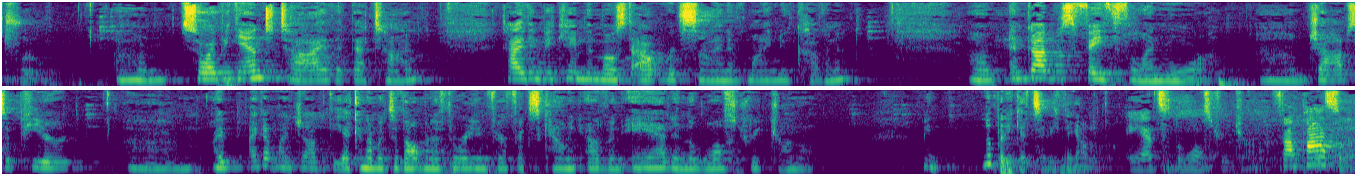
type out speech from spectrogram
true. Um, so I began to tithe at that time. Tithing became the most outward sign of my new covenant. Um, and God was faithful and more. Um, jobs appeared. Um, I, I, got my job at the Economic Development Authority in Fairfax County out of an ad in the Wall Street Journal. I mean, nobody gets anything out of the ads in the Wall Street Journal. It's not possible.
